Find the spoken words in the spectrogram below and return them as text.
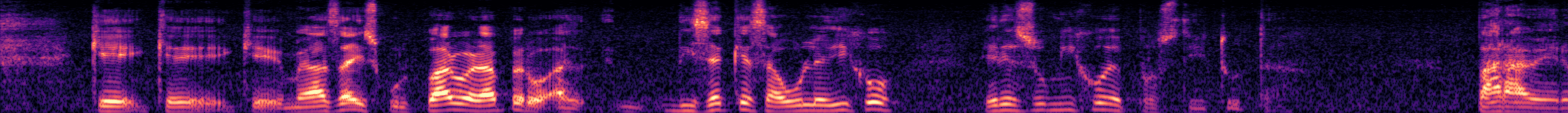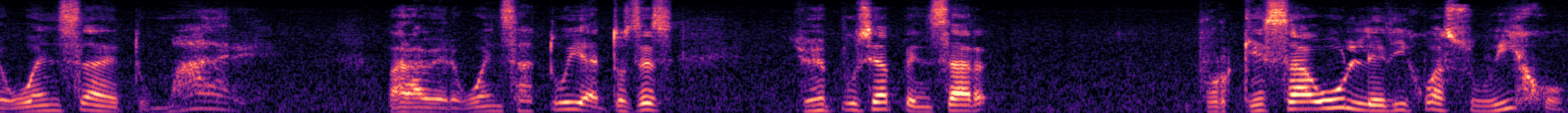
que, que, que me vas a disculpar, ¿verdad? Pero ah, dice que Saúl le dijo, eres un hijo de prostituta, para vergüenza de tu madre, para vergüenza tuya. Entonces yo me puse a pensar, ¿por qué Saúl le dijo a su hijo?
